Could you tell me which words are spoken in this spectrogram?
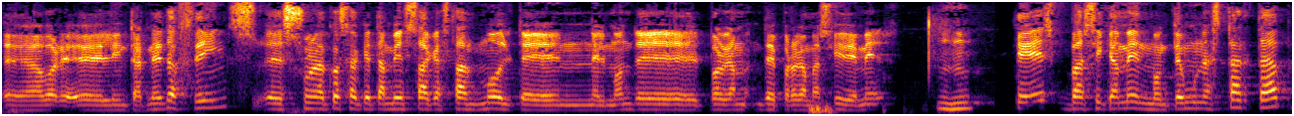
eh, a veure, l'Internet of Things és una cosa que també s'ha gastat molt en el món de, program de programació i de més, Uh -huh. que és, bàsicament, montem una startup,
